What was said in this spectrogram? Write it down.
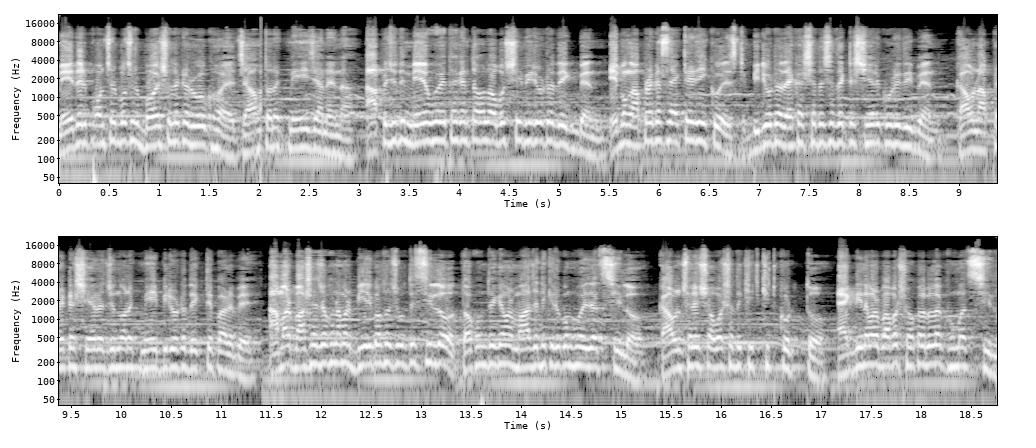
মেয়েদের পঞ্চাশ বছর বয়স হলে একটা রোগ হয়, যা অনেক মেয়েই জানে না। আপনি যদি মেয়ে হয়ে থাকেন, তাহলে অবশ্যই ভিডিওটা দেখবেন। এবং আপনার কাছে একটা রিকোয়েস্ট ভিডিওটা দেখার সাথে সাথে একটা শেয়ার করে দিবেন। কারণ আপনার একটা শেয়ারের জন্য অনেক মেয়ে ভিডিওটা দেখতে পারবে। আমার বাসায় যখন আমার বিয়ের কথা চলতেছিল, তখন থেকে আমার মা জানি কীরকম হয়ে যাচ্ছিল। কারণ ছেলে সবার সাথে খিটখিট করতো। একদিন আমার বাবা সকালবেলা ঘুমাচ্ছিল,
